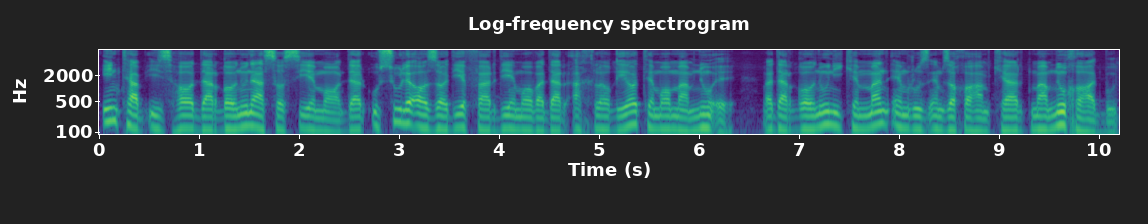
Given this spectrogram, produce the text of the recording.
این تبعیضها در قانون اساسی ما، در اصول آزادی فردی ما و در اخلاقیات ما ممنوعه و در قانونی که من امروز امضا خواهم کرد ممنوع خواهد بود.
